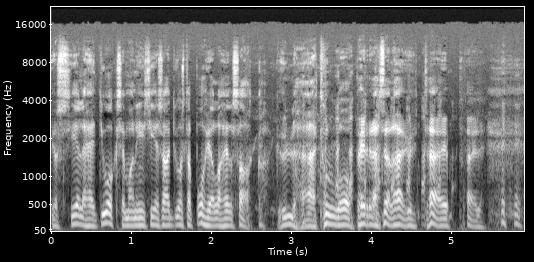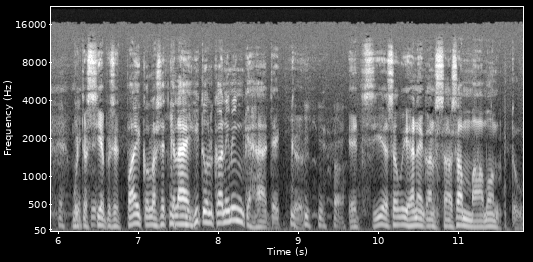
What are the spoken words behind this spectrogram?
Jos siellä lähdet juoksemaan, niin siellä saat juosta Pohjanlahella saakka. Kyllähän tulloo perässä älä yhtään epäile. Mutta jos siellä pysyt paikalla, etkä lähde hitolkaan, niin minkähän tekkö? Et siellä sovi hänen kanssaan sammaa monttuu.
